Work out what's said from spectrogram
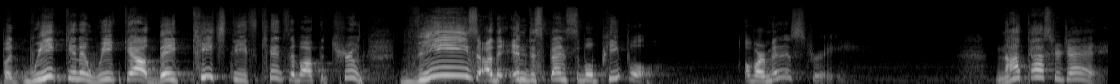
But week in and week out, they teach these kids about the truth. These are the indispensable people of our ministry, not Pastor Jay.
